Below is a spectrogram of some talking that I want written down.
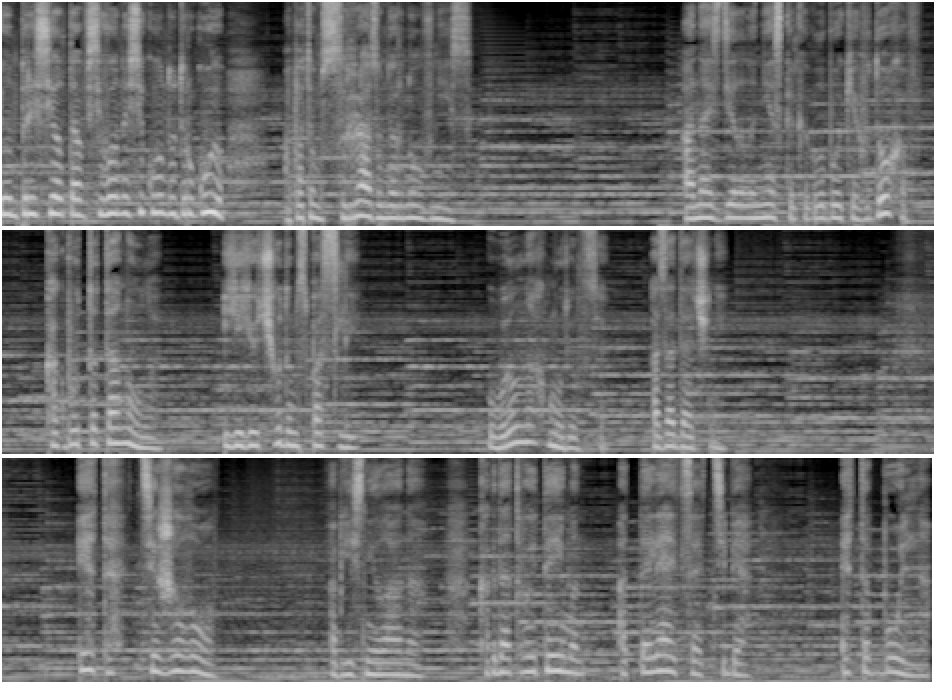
И он присел там всего на секунду-другую, а потом сразу нырнул вниз. Она сделала несколько глубоких вдохов, как будто тонула, и ее чудом спасли. Уилл нахмурился, озадаченный. «Это тяжело», — объяснила она. «Когда твой Деймон отдаляется от тебя, это больно».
